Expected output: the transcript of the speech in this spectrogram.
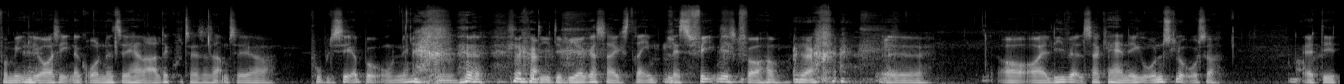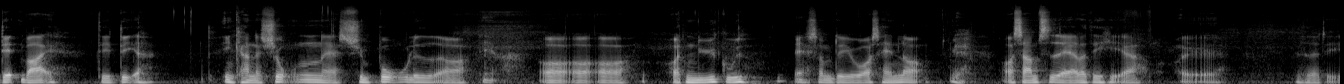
Formentlig Ja. også en af grundene til, at han aldrig kunne tage sig sammen til at publicere bogen. Ikke? Fordi det virker så ekstremt blasfemisk for ham. Ja. Øh, og, og alligevel så kan han ikke undslå sig, Nej. at det er den vej, det er der inkarnationen af symbolet og, Ja. og, og, og, og den nye Gud, Ja. som det jo også handler om. Ja. Og samtidig er der det her, øh, hvad hedder det,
